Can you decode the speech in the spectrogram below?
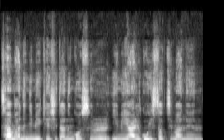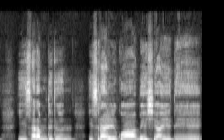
참 하느님이 계시다는 것을 이미 알고 있었지만은 이 사람들은 이스라엘과 메시아에 대해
